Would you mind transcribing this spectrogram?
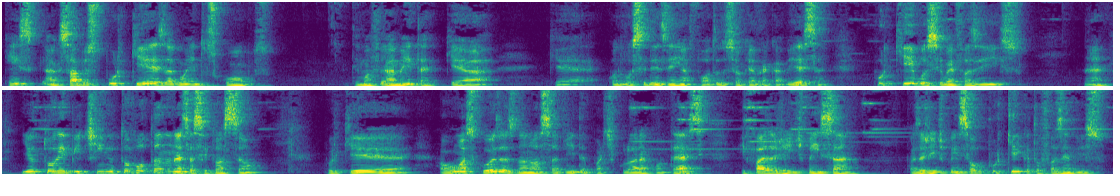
quem sabe os porquês aguenta os comos. Tem uma ferramenta que é, a, que é quando você desenha a foto do seu quebra-cabeça, por que você vai fazer isso? Né? E eu estou repetindo, estou voltando nessa situação, porque algumas coisas na nossa vida particular acontecem e faz a gente pensar, faz a gente pensar o porquê que eu estou fazendo isso,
